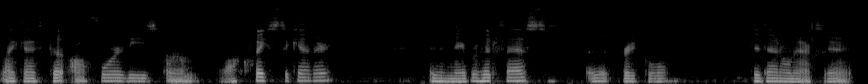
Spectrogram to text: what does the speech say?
Like I've put all four of these um, walkways together in the neighborhood fest. It looked pretty cool. Did that on accident.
